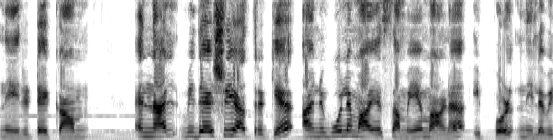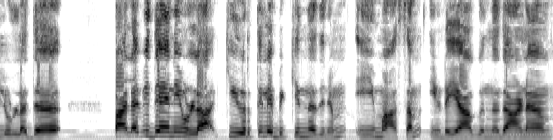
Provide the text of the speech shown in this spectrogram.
നേരിട്ടേക്കാം. എന്നാൽ വിദേശയാത്രയ്ക്ക് അനുകൂലമായ സമയമാണ് ഇപ്പോൾ നിലവിലുള്ളത്. പലവിധേനയുള്ള കീർത്തി ലഭിക്കുന്നതിനും ഈ മാസം ഇടയാകുന്നതാണ്.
